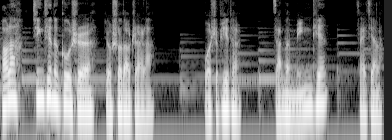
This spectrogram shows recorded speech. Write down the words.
好了，今天的故事就说到这儿了。我是 Peter，咱们明天再见了。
